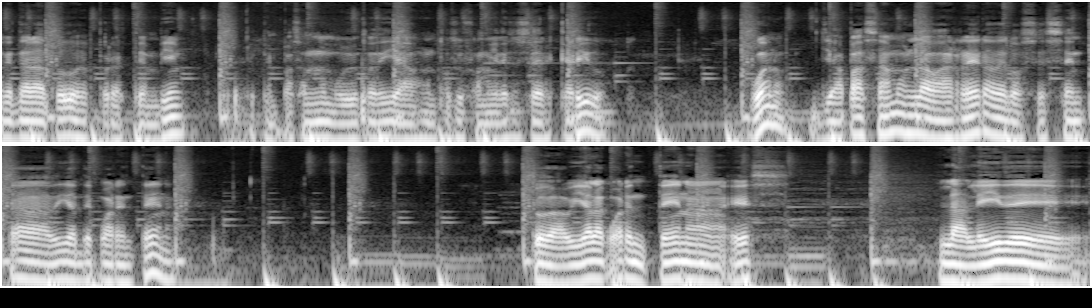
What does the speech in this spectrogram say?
¿qué tal a todos? Espero estén bien, que estén pasando un bonito día junto a sus familias y seres queridos. Bueno, ya pasamos la barrera de los 60 días de cuarentena. Todavía la cuarentena es la ley de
